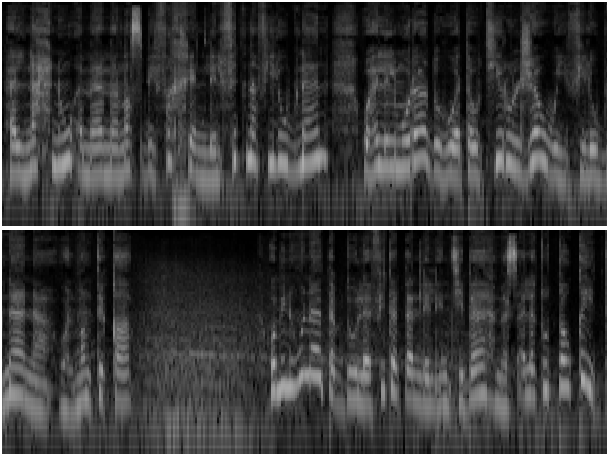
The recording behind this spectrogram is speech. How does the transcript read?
هل نحن أمام نصب فخ للفتنة في لبنان؟ وهل المراد هو توتير الجو في لبنان والمنطقة؟ ومن هنا تبدو لافتة للانتباه مسألة التوقيت،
